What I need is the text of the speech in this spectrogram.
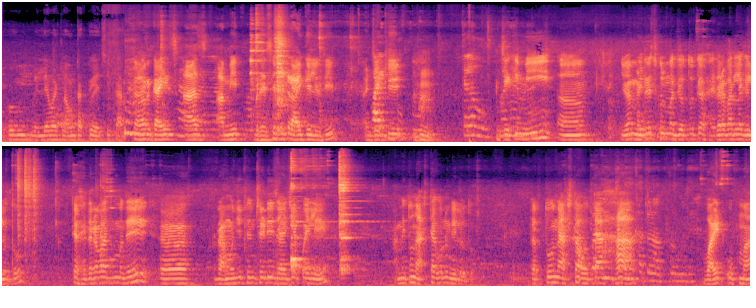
एकूण विल्हेवाट लावून टाकतो याची. कारण तर गाईज आज आम्ही एक रेसिपी ट्राय केली होती. जे की जे की मी जेव्हा मिलिटरी स्कूलमध्ये होतो तेव्हा हैदराबादला गेलो होतो. त्या हैदराबादमध्ये रामोजी फिल्म सिटी जायच्या पहिले आम्ही तो नाश्ता करून गेलो होतो. तर तो नाश्ता होता हा व्हाईट उपमा.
